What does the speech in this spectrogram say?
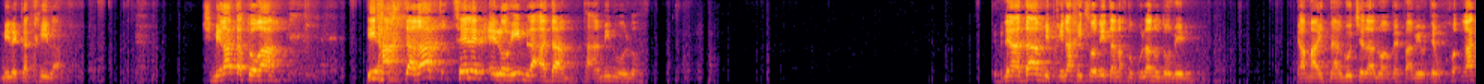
מלכתחילה. שמירת התורה היא החזרת צלם אלוהים לאדם, תאמינו או לא. כבני אדם מבחינה חיצונית אנחנו כולנו דומים. גם ההתנהגות שלנו הרבה פעמים, רק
